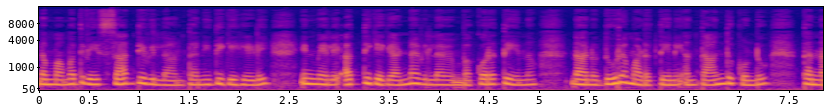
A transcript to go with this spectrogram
ನಮ್ಮ ಮದುವೆ ಸಾಧ್ಯವಿಲ್ಲ ಅಂತ ನಿಧಿಗೆ ಹೇಳಿ, ಇನ್ಮೇಲೆ ಅತ್ತಿಗೆಗೆ ಅಣ್ಣವಿಲ್ಲವೆಂಬ ಕೊರತೆಯನ್ನು ನಾನು ದೂರ ಮಾಡುತ್ತೇನೆ ಅಂತ ಅಂದುಕೊಂಡು ತನ್ನ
